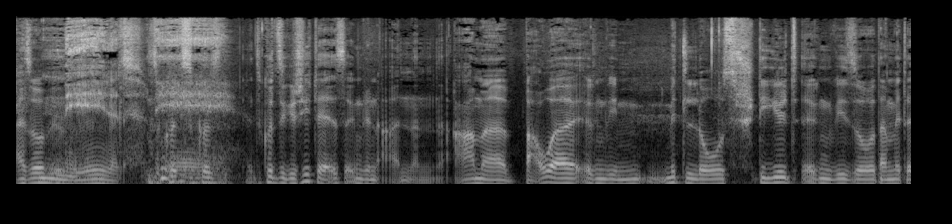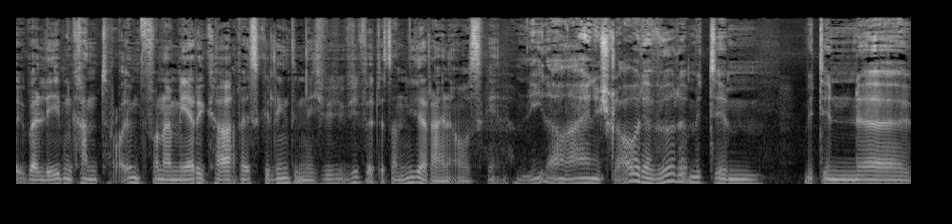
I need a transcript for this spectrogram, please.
Also Nee, das, So kurz, kurz, kurze Geschichte, er ist irgendwie ein, ein armer Bauer, irgendwie mittellos, stiehlt irgendwie so, damit er überleben kann, träumt von Amerika, aber es gelingt ihm nicht. Wie, wie wird es am Niederrhein ausgehen? Am Niederrhein, ich glaube, der würde mit dem mit den äh,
